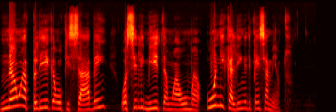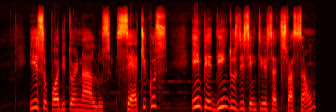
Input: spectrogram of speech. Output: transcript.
não aplicam o que sabem ou se limitam a uma única linha de pensamento. Isso pode torná-los céticos, impedindo-os de sentir satisfação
